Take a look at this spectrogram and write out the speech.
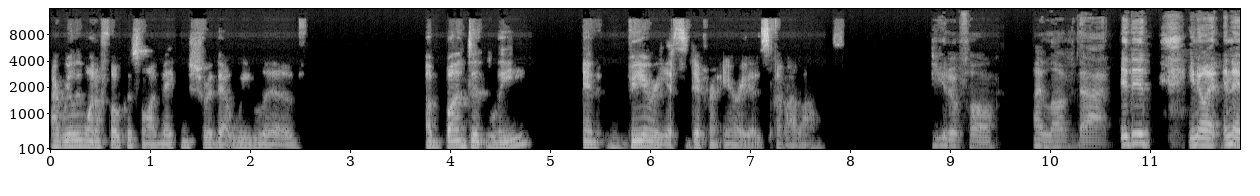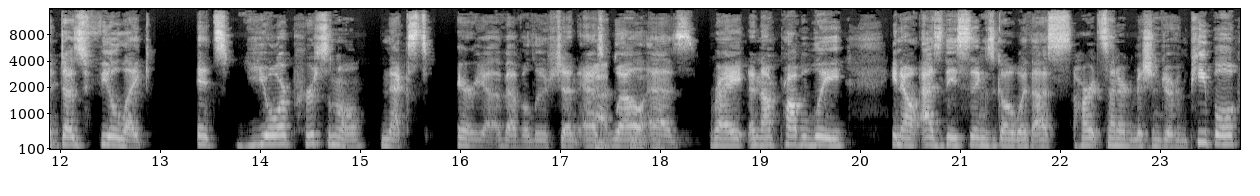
I really want to focus on making sure that we live abundantly in various different areas of our lives. Beautiful. I love that. It did, you know, and it does feel like it's your personal next area of evolution as Absolutely. well as, right? And I'm probably, you know, as these things go with us, heart centered, mission driven people,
